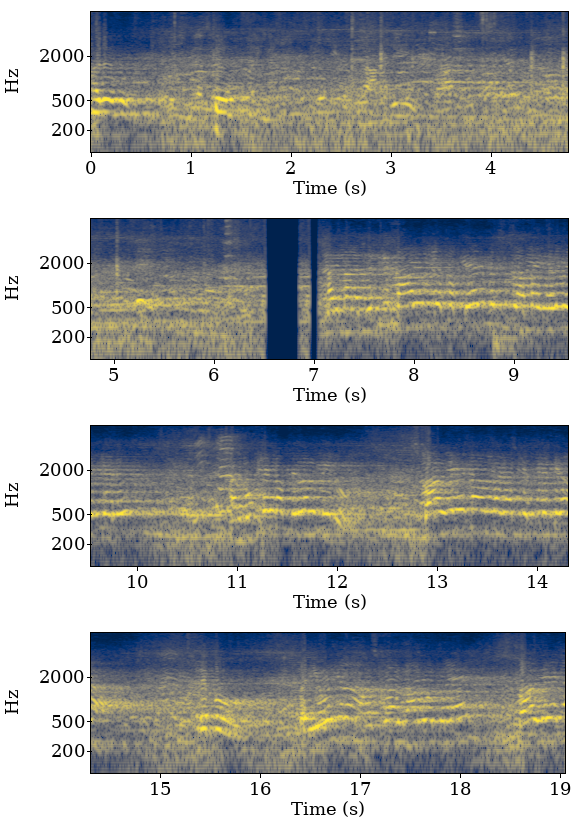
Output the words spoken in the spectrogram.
अरे నిలబెట్టాడు అది ముఖ్యంగా పిల్లలు మీరు. స్వామి వివేకానంద గారు చెప్పినట్టుగా? రేపు. మరి యువజన అవసరాలు రాబోతున్నాయి? స్వామి వివేకానంద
